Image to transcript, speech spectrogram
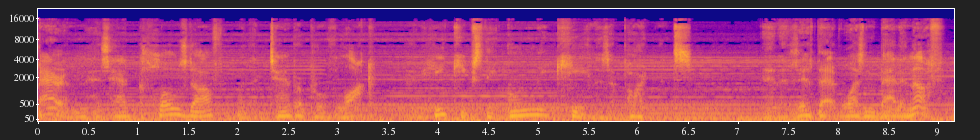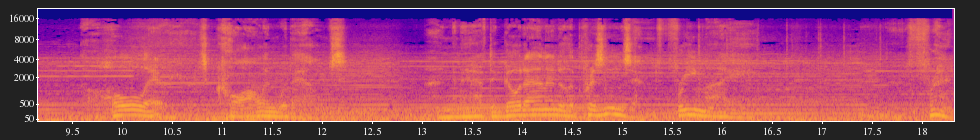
Barron has had closed off with a tamper-proof lock, and he keeps the only key in his apartments. And as if that wasn't bad enough, the whole area is crawling with elves. I'm gonna have to go down into the prisons and free my friend.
